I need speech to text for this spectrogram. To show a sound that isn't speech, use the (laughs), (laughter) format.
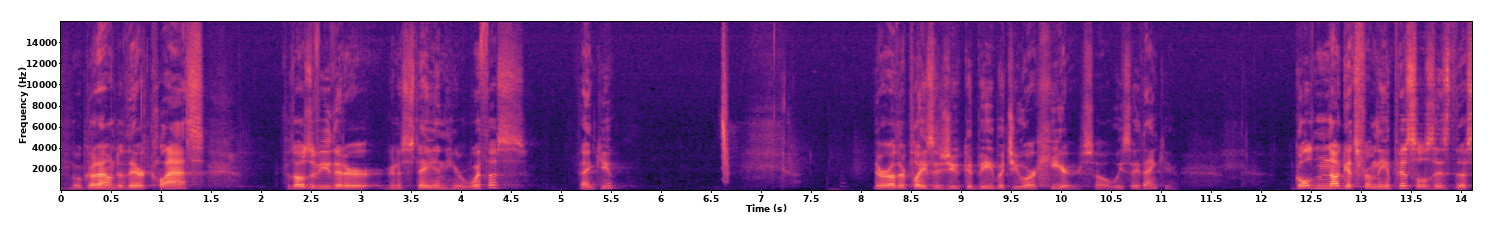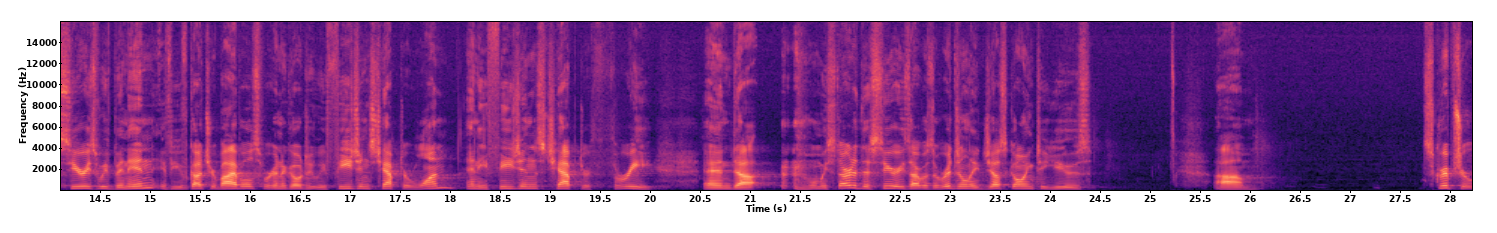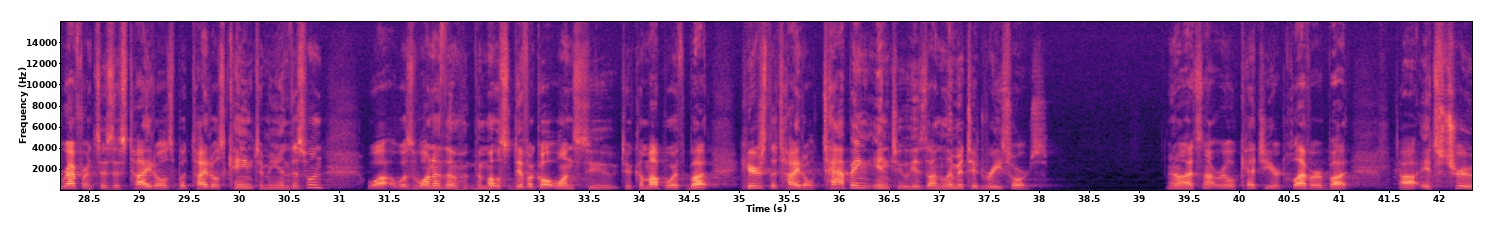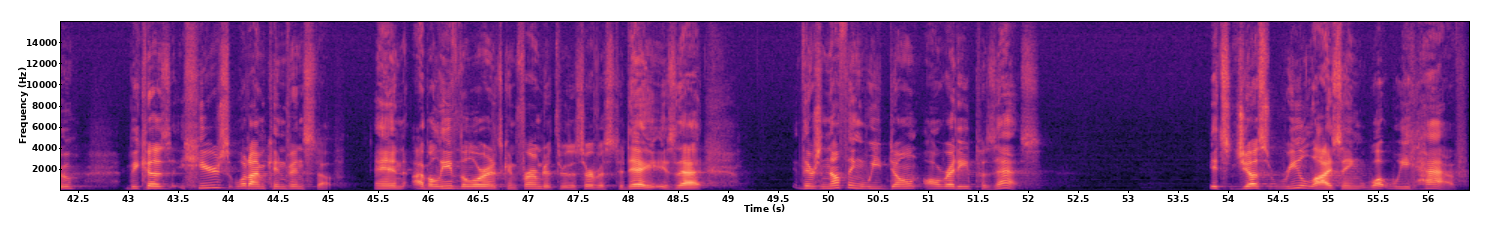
(clears throat) They'll go down to their class. For those of you that are going to stay in here with us, thank you. There are other places you could be, but you are here, so we say thank you. Golden Nuggets from the Epistles is the series we've been in. If you've got your Bibles, we're going to go to Ephesians chapter 1 and Ephesians chapter 3. And uh, (clears throat) when we started this series, I was originally just going to use um, scripture references as titles, but titles came to me. And this one was one of the, (laughs) the most difficult ones to, to come up with, but here's the title Tapping into His Unlimited Resource. No, that's not real catchy or clever, but uh, it's true because here's what I'm convinced of. And I believe the Lord has confirmed it through the service today is that there's nothing we don't already possess. It's just realizing what we have.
